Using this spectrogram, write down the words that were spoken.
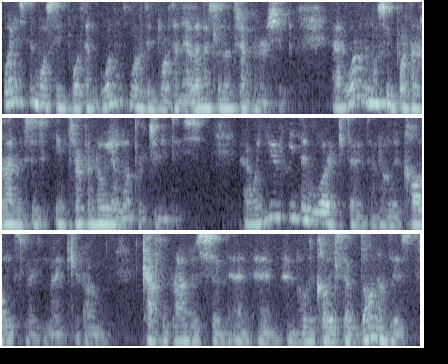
what is the most important? What are the most important elements in entrepreneurship? And one of the most important elements is entrepreneurial opportunities. And when you read the work that, other colleagues like like um, Catherine Anderson and, and, and other colleagues have done on this,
